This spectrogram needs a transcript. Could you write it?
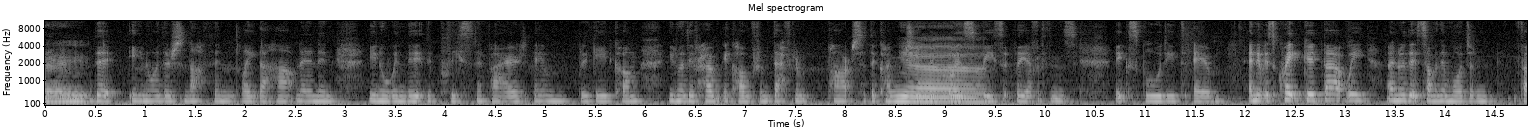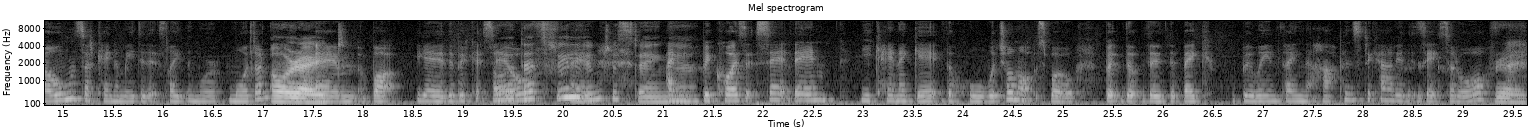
Right. That you know, there's nothing like that happening, and you know, when the, the police and the fire um, brigade come, you know, they're having to come from different parts of the country because basically everything's exploded. Um, and it was quite good that way. I know that some of the modern films are kind of made it slightly more modern. All right. Um, but yeah, the book itself. oh, that's really um, interesting. and Yeah. because it's set then, you kind of get the whole, which I'll not spoil, but the, the, the big bullying thing that happens to Carrie that sets her off. Right.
